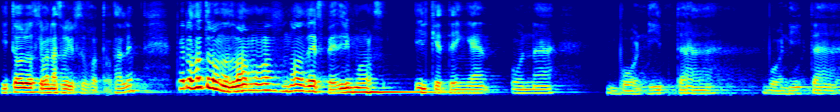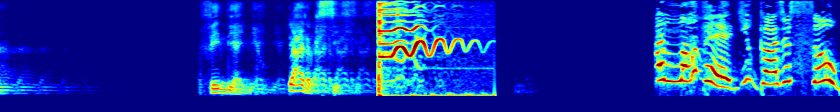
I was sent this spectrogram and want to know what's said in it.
Y todos los que van a subir su foto, ¿sale? Pues nosotros nos vamos, nos despedimos y que tengan una bonita, bonita fin de año. Claro que sí. I love it. You guys are so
